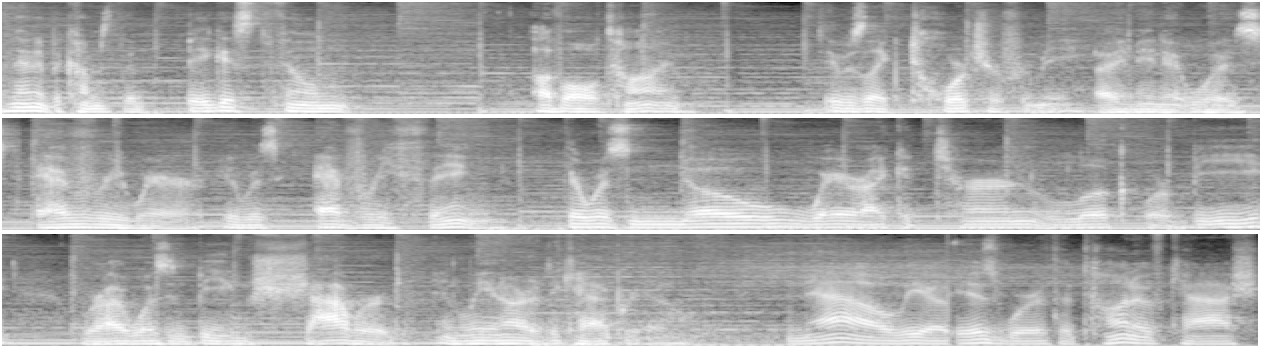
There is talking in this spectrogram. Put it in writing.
And then it becomes the biggest film of all time. It was like torture for me. I mean, it was everywhere. It was everything. There was nowhere I could turn, look, or be where I wasn't being showered in Leonardo DiCaprio. Now, Leo is worth a ton of cash,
